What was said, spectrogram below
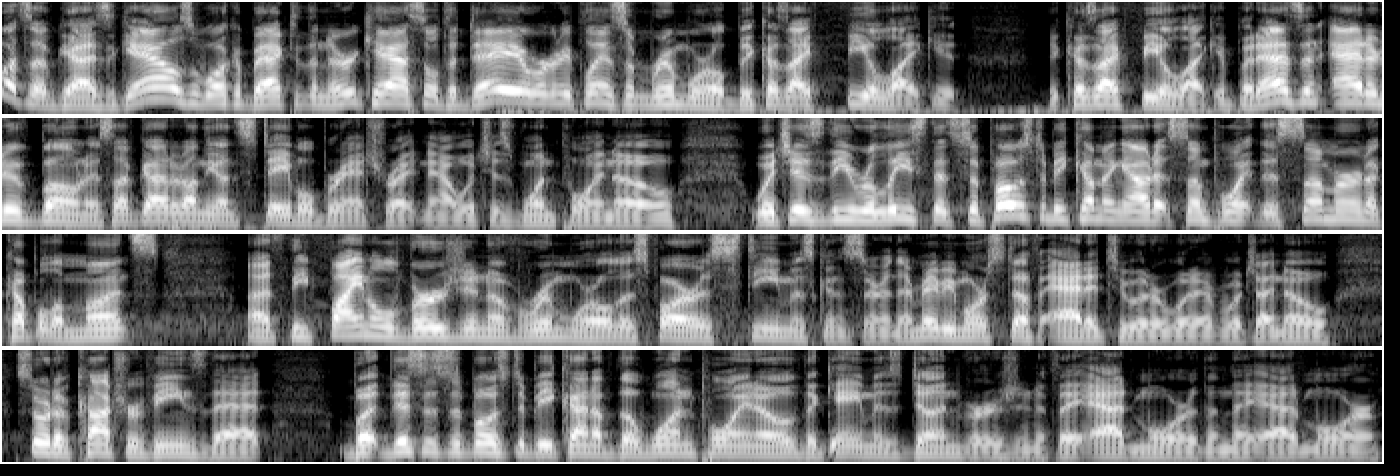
What's up, guys and gals, and welcome back to the Nerd Castle. Today, we're going to be playing some RimWorld because I feel like it. Because I feel like it. But as an additive bonus, I've got it on the Unstable branch right now, which is 1.0, which is the release that's supposed to be coming out at some point this summer in a couple of months. Uh, it's the final version of RimWorld as far as Steam is concerned. There may be more stuff added to it or whatever, which I know sort of contravenes that. But this is supposed to be kind of the 1.0, the game is done version. If they add more, then they add more.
